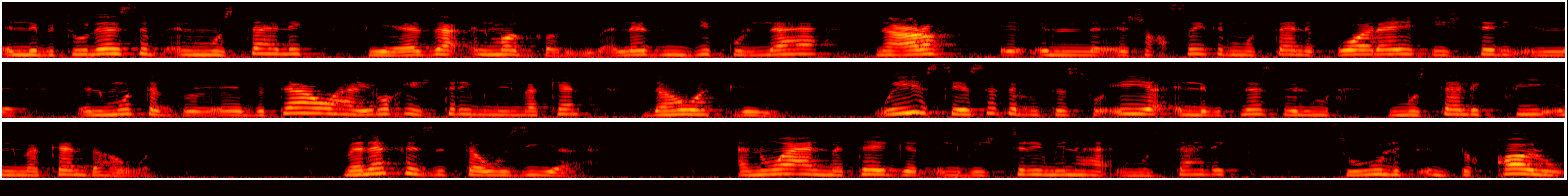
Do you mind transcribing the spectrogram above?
اللي بتناسب المستهلك في هذا المتجر؟ يبقى لازم دي كلها نعرف شخصية المستهلك وهو رايح يشتري المنتج بتاعه هيروح يشتري من المكان دهوت ليه؟ وإيه السياسات التسويقية اللي بتناسب المستهلك في المكان دهوت منافذ التوزيع أنواع المتاجر اللي بيشتري منها المستهلك سهولة انتقاله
